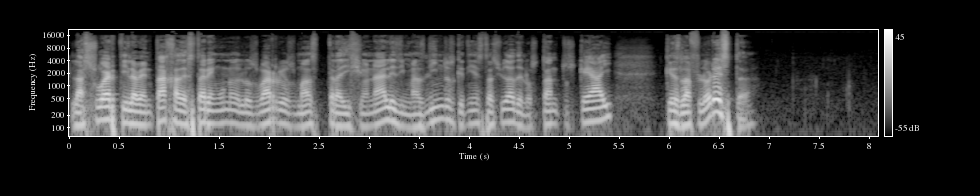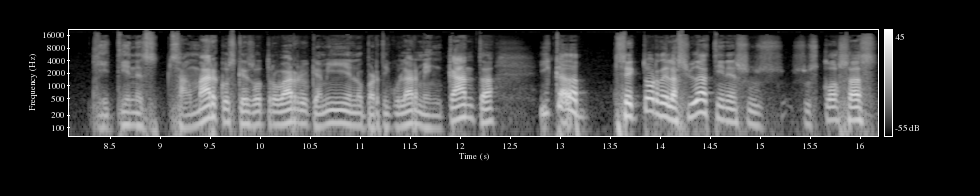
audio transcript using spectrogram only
la suerte y la ventaja de estar en uno de los barrios más tradicionales y más lindos que tiene esta ciudad, de los tantos que hay, que es la Floresta. Y tienes San Marcos, que es otro barrio que a mí en lo particular me encanta. Y cada sector de la ciudad tiene sus, sus cosas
